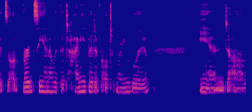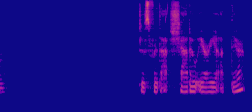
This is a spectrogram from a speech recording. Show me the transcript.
it's a burnt sienna with a tiny bit of ultramarine blue. And um, just for that shadow area up there.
